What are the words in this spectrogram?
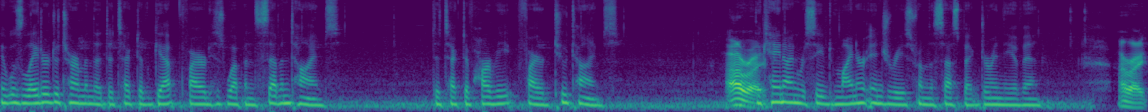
It was later determined that Detective Gepp fired his weapon seven times. Detective Harvey fired two times. All right. The canine received minor injuries from the suspect during the event. All right.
